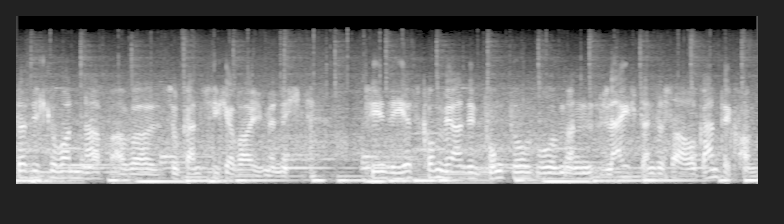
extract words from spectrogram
dass ich gewonnen habe, aber so ganz sicher war ich mir nicht. Sehen Sie, jetzt kommen wir an den Punkt, wo, man leicht an das Arrogante kommt.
